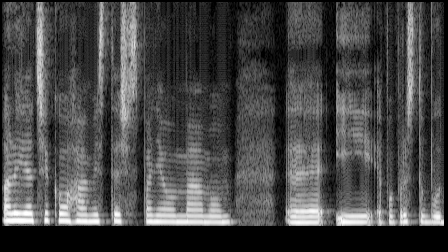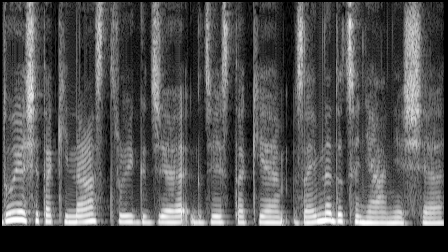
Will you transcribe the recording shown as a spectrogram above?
ale ja cię kocham, jesteś wspaniałą mamą. E, I po prostu buduje się taki nastrój, gdzie, gdzie jest takie wzajemne docenianie się,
